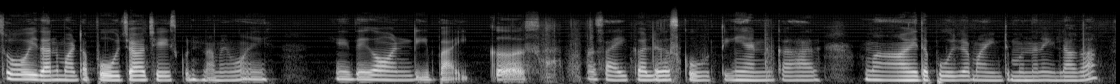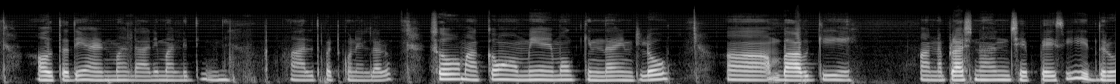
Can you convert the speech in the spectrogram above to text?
సో సో ఇదన్నమాట పూజ చేసుకుంటున్నామేమో. ఇదిగో అండి bike cycle scooty and car. మా ఆయుధ పూజ మా ఇంటి ముందర ఇలాగా అవుతుంది. అండ్ మా డాడీ మళ్ళీ హారతి పట్టుకొని వెళ్ళారు. సో మా అక్క మా మమ్మీ ఏమో కింద ఇంట్లో బాబుకి అన్నప్రాశన అని చెప్పేసి ఇద్దరు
